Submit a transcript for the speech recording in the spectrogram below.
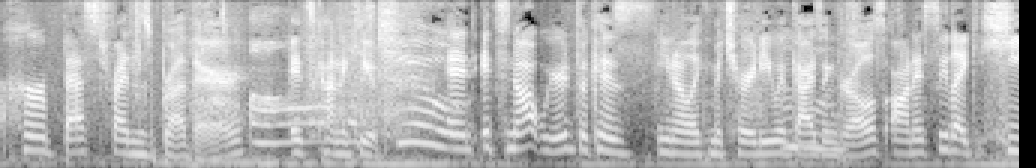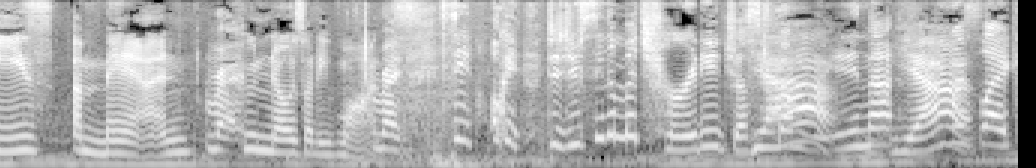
her best friend's brother. Oh, it's kind of cute. cute. Mm-hmm. And it's not weird because, you know, like maturity with guys and girls, honestly, like he's a man Right. who knows what he wants. Right. See, okay, did you see the maturity just Yeah. from reading that? Yeah. He was like,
